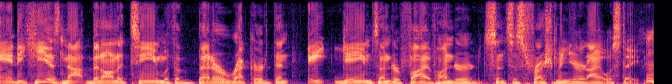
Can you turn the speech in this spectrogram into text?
Andy, he has not been on a team with a better record than eight games under 500 since his freshman year at Iowa State.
